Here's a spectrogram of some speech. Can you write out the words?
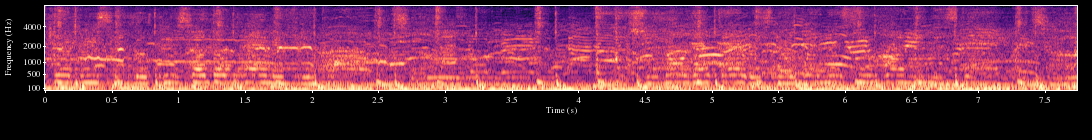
take every single piece of the plan if you want to. But you know that there is no winners to running this game too.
